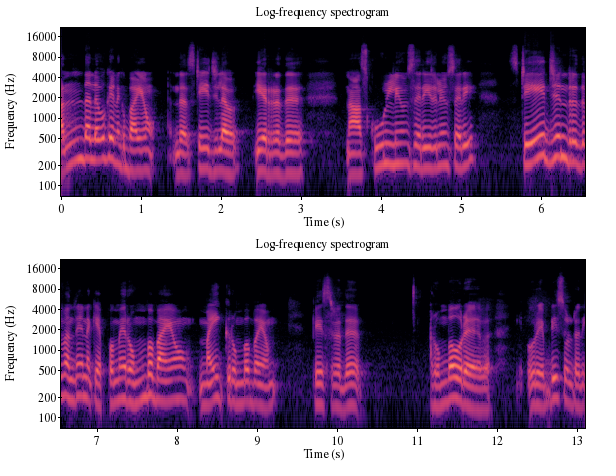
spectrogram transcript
அந்த அளவுக்கு எனக்கு பயம். இந்த ஸ்டேஜில் ஏறுறது நான் ஸ்கூல்லையும் சரி இதுலேயும் சரி ஸ்டேஜ்ன்றது வந்து எனக்கு எப்போவுமே ரொம்ப பயம் மைக் ரொம்ப பயம். பேசுறது ரொம்ப ஒரு ஒரு எப்படி சொல்கிறது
